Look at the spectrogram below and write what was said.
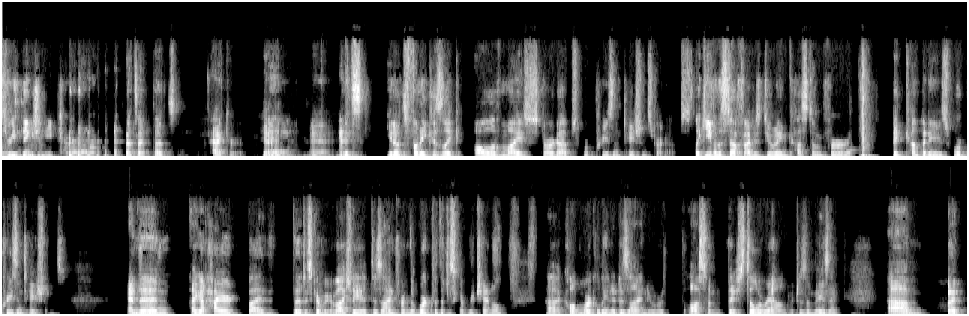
three things you need. that's it. That's accurate. Yeah. yeah, yeah. And it's you know it's funny because like all of my startups were presentation startups. Like even the stuff I was doing custom for big companies were presentations. And then I got hired by the Discovery, well, actually a design firm that worked with the Discovery Channel uh, called Marcolina Design, who were awesome. They're still around, which is amazing. Um, but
